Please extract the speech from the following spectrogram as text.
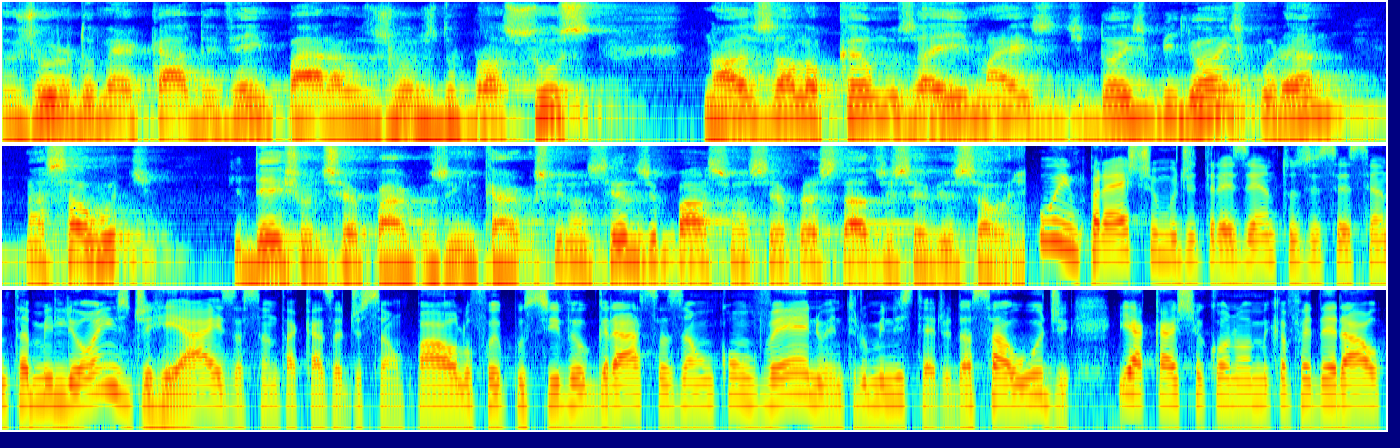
do juro do mercado e vem para os juros do ProSUS, nós alocamos aí mais de 2 bilhões por ano na saúde que deixam de ser pagos em encargos financeiros e passam a ser prestados em serviços de saúde. O empréstimo de 360 milhões de reais à Santa Casa de São Paulo foi possível graças a um convênio entre o Ministério da Saúde e a Caixa Econômica Federal.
